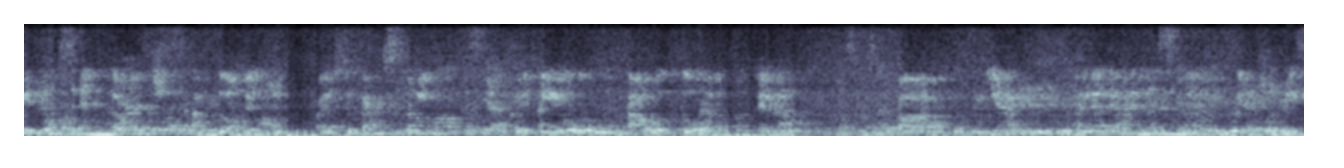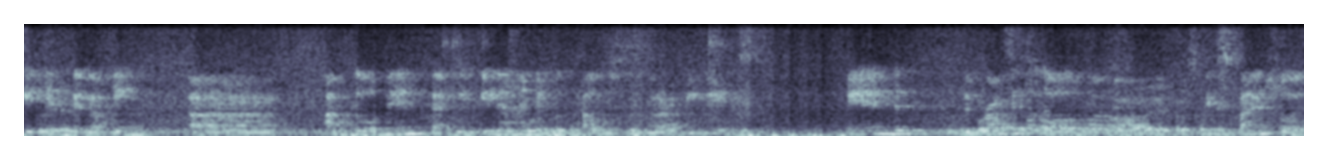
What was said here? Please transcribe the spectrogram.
It has enlarged abdomen due to physogastric. Ito yung tawag doon. Pero, uh, yeah, alalahanan na kaya siya may ganyan kalaking uh, abdomen dahil kailangan niya mag-house ng maraming eggs. And the process of uh, expansion,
